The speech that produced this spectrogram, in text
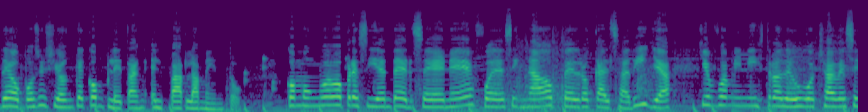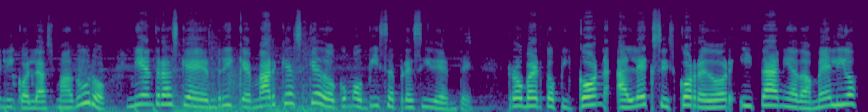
de oposición que completan el Parlamento. Como un nuevo presidente del CNE fue designado Pedro Calzadilla, quien fue ministro de Hugo Chávez y Nicolás Maduro, mientras que Enrique Márquez quedó como vicepresidente. Roberto Picón, Alexis Corredor y Tania D'Amelio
